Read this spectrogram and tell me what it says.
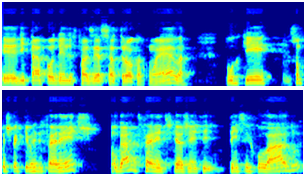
de estar podendo fazer essa troca com ela, porque são perspectivas diferentes, lugares diferentes que a gente tem circulado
